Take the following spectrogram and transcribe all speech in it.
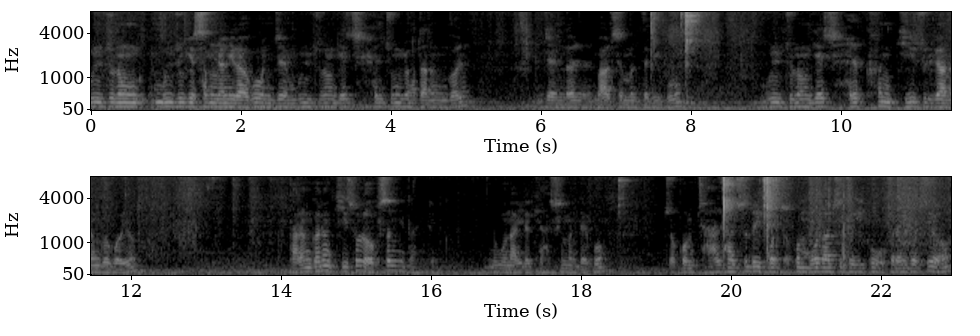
물 주는 물 주기 3년이라고 이제 물 주는 게 제일 중요하다는 걸 이제 늘 말씀을 드리고 물 주는 게 제일 큰 기술이라는 거고요. 다른 거는 기술 없습니다. 누구나 이렇게 하시면 되고 조금 잘 할 수도 있고 조금 못 할 수도 있고 그런 거죠.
